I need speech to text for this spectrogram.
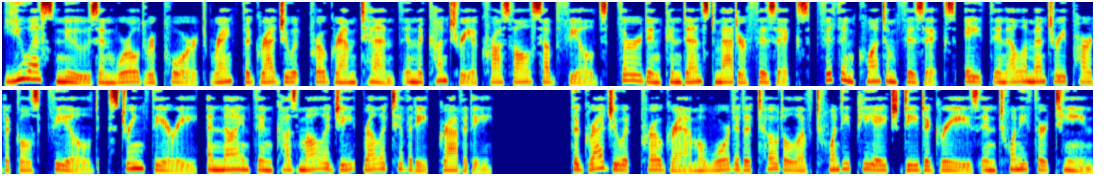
U.S. News & World Report ranked the graduate program 10th in the country across all subfields, 3rd in condensed matter physics, 5th in quantum physics, 8th in elementary particles, field, string theory, and 9th in cosmology, relativity, gravity. The graduate program awarded a total of 20 PhD degrees in 2013.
